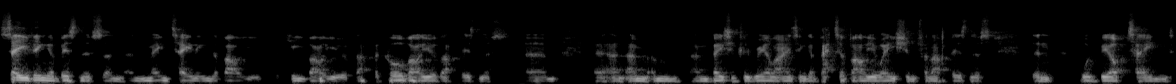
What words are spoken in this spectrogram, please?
saving a business and, and maintaining the value, key value of that, the core value of that business. Um, and, and, and basically realizing a better valuation for that business than would be obtained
